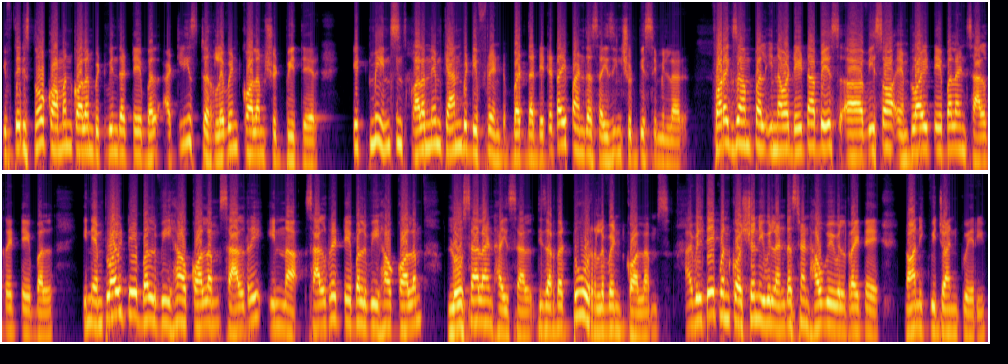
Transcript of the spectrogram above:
if there is no common column between the table, at least relevant column should be there. It means column name can be different, but the data type and the sizing should be similar. For example, in our database, uh, we saw employee table and salary table. In employee table, we have column salary. In uh, salary table, we have column low sal and high sal. These are the two relevant columns. I will take one question. You will understand how we will write a non-equijoin query.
